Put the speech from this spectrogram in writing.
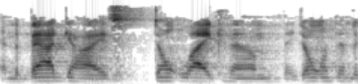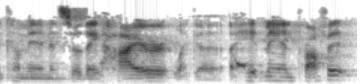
and the bad guys don't like them. They don't want them to come in, and so they hire like a, a hitman prophet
